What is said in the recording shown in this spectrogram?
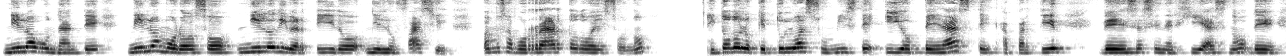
ni lo abundante, ni lo amoroso, ni lo divertido, ni lo fácil. Vamos a borrar todo eso, ¿no? Y todo lo que tú lo asumiste y operaste a partir de esas energías, ¿no? De,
